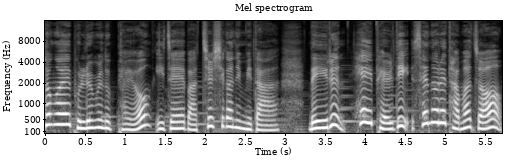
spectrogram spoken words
청하의 볼륨을 높여요. 이제 마칠 시간입니다. 내일은 헤이 별디 새 노래 담아줘.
